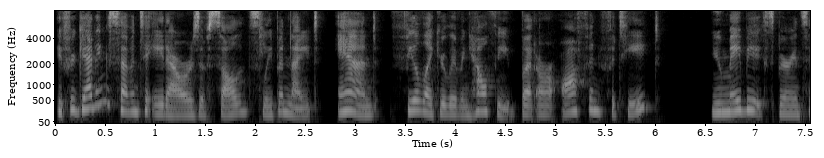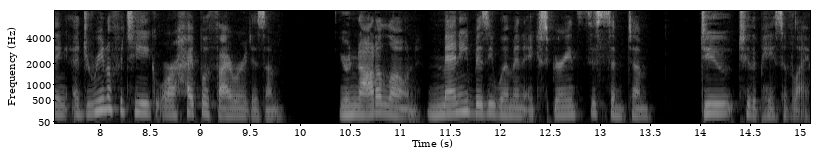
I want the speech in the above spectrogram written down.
If you're getting seven to eight hours of solid sleep a night and feel like you're living healthy but are often fatigued, you may be experiencing adrenal fatigue or hypothyroidism. You're not alone. Many busy women experience this symptom due to the pace of life.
